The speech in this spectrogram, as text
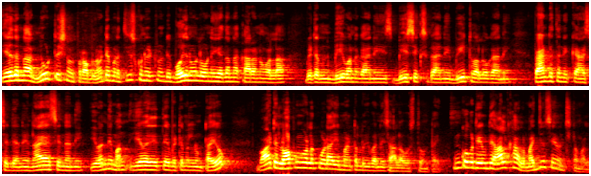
ఏదన్నా న్యూట్రిషనల్ ప్రాబ్లం అంటే మనం తీసుకునేటువంటి భోజనంలో ఉన్న ఏదన్నా కారణం వల్ల విటమిన్ బి వన్ కానీ బి సిక్స్ కానీ బి ట్వెల్వ్ కానీ ప్యాంటథనిక్ యాసిడ్ అని నాయాసిన్ అని ఇవన్నీ మన్ ఏవైతే విటమిన్లు ఉంటాయో వాటి లోపం వల్ల కూడా ఈ మంటలు ఇవన్నీ చాలా వస్తూ ఉంటాయి. ఇంకొకటి ఏమిటి? ఆల్కహాల్ మద్యం సేవించడం వల్ల.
